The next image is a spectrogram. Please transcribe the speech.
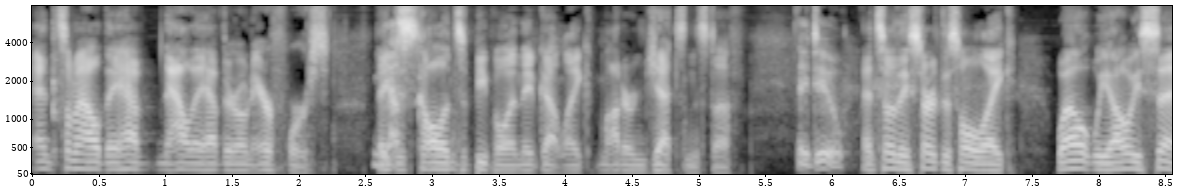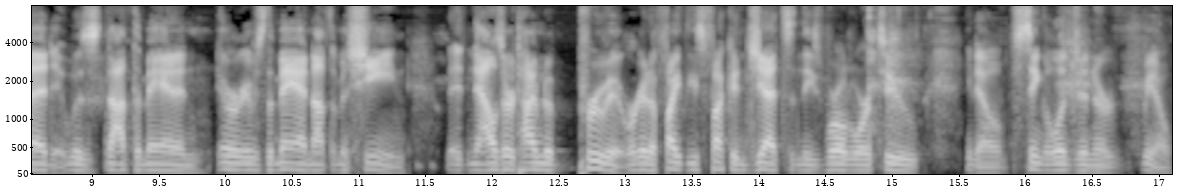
And somehow they have now they have their own air force. They Yes. just call in some people and they've got like modern jets and stuff. they do. And so they start this whole like, "Well, we always said it was not the man or it was the man, not the machine. It, now's our time to prove it. We're going to fight these fucking jets and these World War II, you know, single engine or, you know,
